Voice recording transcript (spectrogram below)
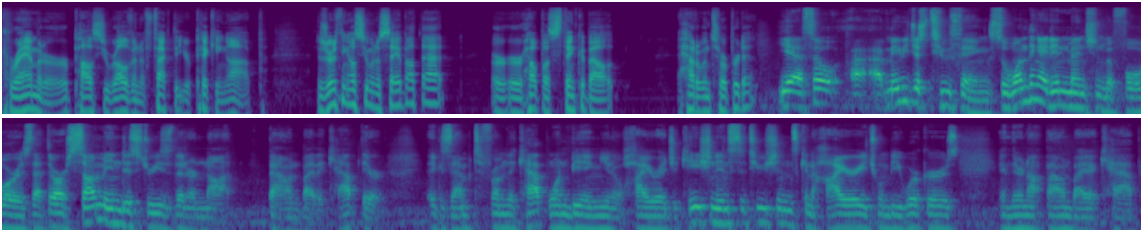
parameter, policy relevant effect that you're picking up. Is there anything else you want to say about that or, or help us think about how to interpret it? Yeah, so uh, maybe just two things. So, one thing I didn't mention before is that there are some industries that are not bound by the cap. They're exempt from the cap. One being, you know, higher education institutions can hire H 1B workers and they're not bound by a cap.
